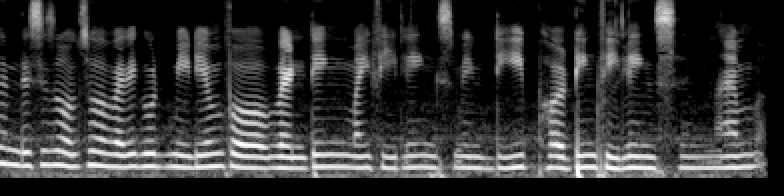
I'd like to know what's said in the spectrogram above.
and this is also a very good medium for venting my feelings mean deep hurting feelings. And i'm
